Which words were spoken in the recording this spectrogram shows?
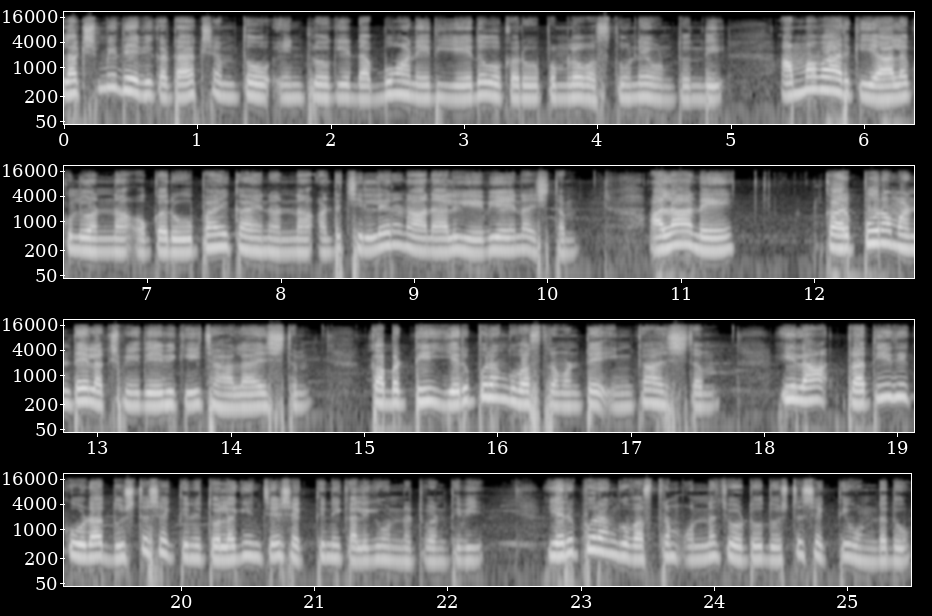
లక్ష్మీదేవి కటాక్షంతో ఇంట్లోకి డబ్బు అనేది ఏదో ఒక రూపంలో వస్తూనే ఉంటుంది. అమ్మవారికి యాలకులు అన్న ఒక రూపాయికాయనన్నా అంటే చిల్లర నాణాలు ఏవి అయినా ఇష్టం. అలానే కర్పూరం అంటే లక్ష్మీదేవికి చాలా ఇష్టం. కాబట్టి ఎరుపు రంగు వస్త్రం అంటే ఇంకా ఇష్టం. ఇలా ప్రతిదీ కూడా దుష్ట శక్తిని తొలగించే శక్తిని కలిగి ఉన్నటువంటివి. ఎరుపు రంగు వస్త్రం ఉన్న చోటు దుష్టశక్తి ఉండదు.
